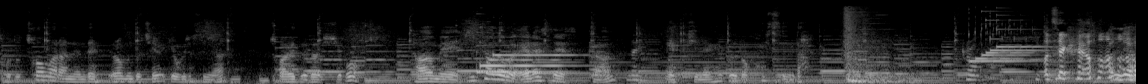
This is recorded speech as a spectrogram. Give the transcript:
저도 처음 알았는데 여러분도 재밌게 보셨으면 좋아요 눌러주시고 다음에 2편으로 LSS 편 네. 네, 진행해보도록 하겠습니다. 그럼 어쩔까요? 안녕.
